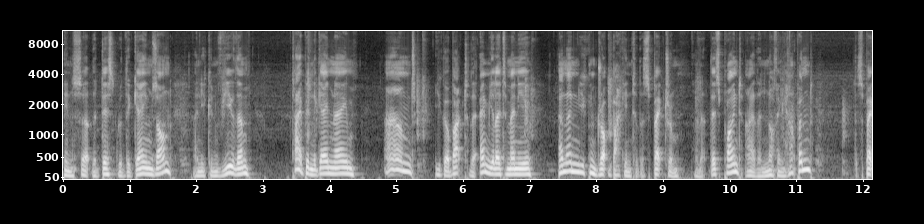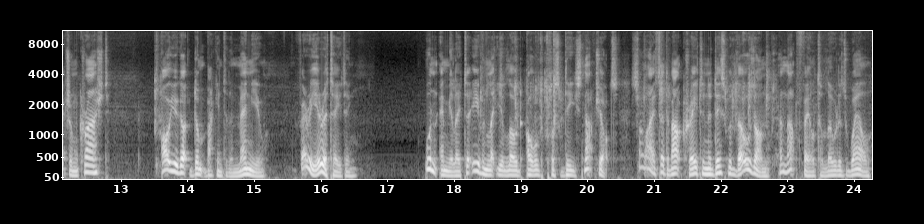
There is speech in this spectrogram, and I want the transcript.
insert the disk with the games on, and you can view them, type in the game name, and you go back to the emulator menu, and then you can drop back into the Spectrum. And at this point, either nothing happened, the Spectrum crashed, or you got dumped back into the menu. Very irritating. One emulator even let you load old plus D snapshots, so I set about creating a disk with those on, and that failed to load as well.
